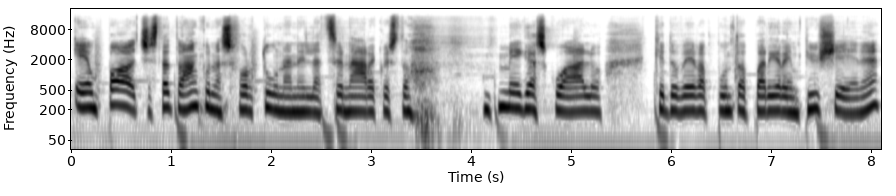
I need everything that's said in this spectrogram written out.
e un po' c'è stata anche una sfortuna nell'azionare questo mega squalo che doveva appunto apparire in più scene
